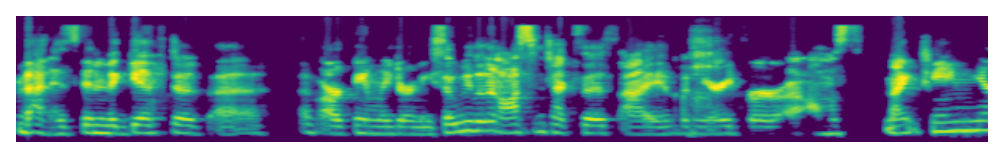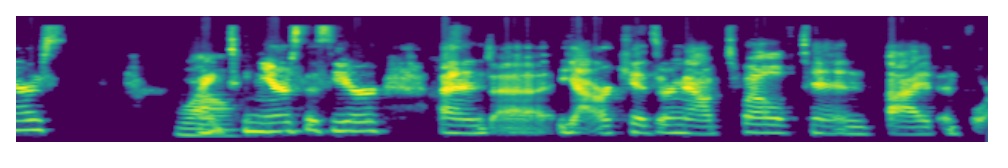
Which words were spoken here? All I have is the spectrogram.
that has been the gift of, uh, of our family journey. So we live in Austin, Texas. I have been married for uh, almost 19 years wow. 19 years this year. And uh, yeah, our kids are now 12, 10, 5, and 4.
